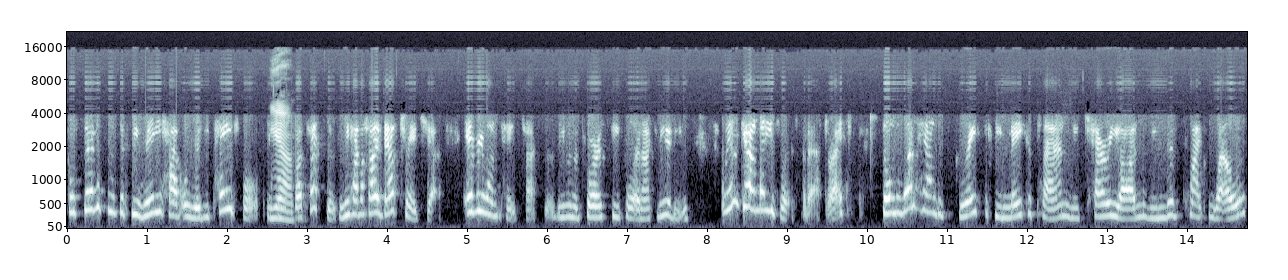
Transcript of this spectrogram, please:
for services that we really have already paid for in yeah. terms of our taxes. We have a high VAT rate here. Everyone pays taxes, even the poorest people in our communities. And we don't get our money's worth for that, right? So on the one hand, it's great that we make a plan, we carry on, we live quite well,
